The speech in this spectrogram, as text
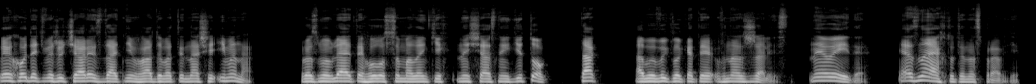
Виходить, ви жучари здатні вгадувати наші імена. Розмовляєте голосом маленьких нещасних діток, так, аби викликати в нас жалість. Не вийде. Я знаю, хто ти насправді.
